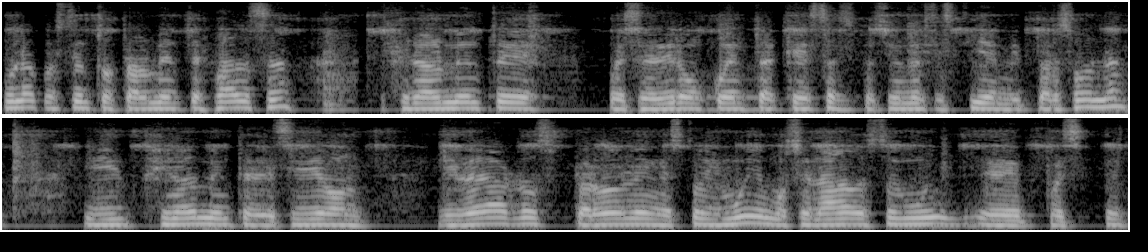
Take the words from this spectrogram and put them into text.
Una cuestión totalmente falsa. Finalmente, pues se dieron cuenta que esta situación existía en mi persona y finalmente decidieron liberarlos. Perdonen, estoy muy emocionado, estoy muy, eh, pues eh,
